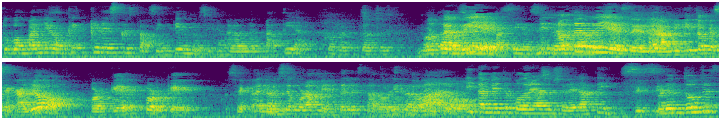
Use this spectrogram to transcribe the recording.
tu compañero, ¿qué crees que está sintiendo? Si generas la empatía. Correcto. Entonces, no te ríes. sí, no te ríes del amiguito que se cayó. ¿Por qué? Porque se cayó y seguramente le está doliendo algo. Y también te podría suceder a ti. Sí, sí. Pero entonces,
